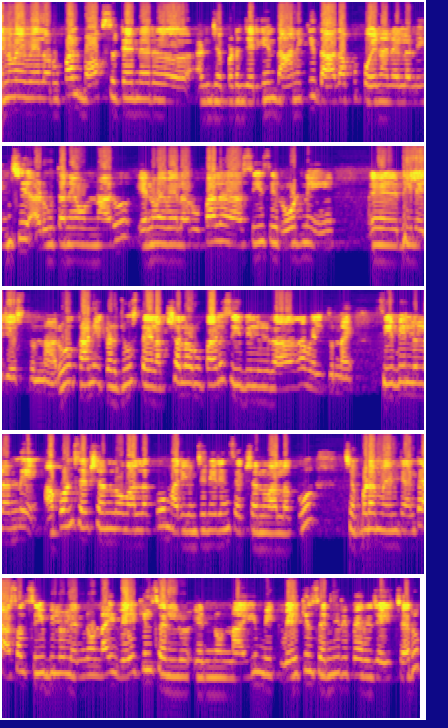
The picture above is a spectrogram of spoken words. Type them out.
ఎనభై వేల రూపాయలు బాక్స్ టెండర్ అని చెప్పడం జరిగింది. దానికి దాదాపు పోయిన నెల నుంచి అడుగుతూనే ఉన్నారు. ఎనభై వేల రూపాయల సీసీ రోడ్ని డిలే చేస్తున్నారు. కానీ ఇక్కడ చూస్తే లక్షల రూపాయలు సి బిల్లులుగా వెళ్తున్నాయి. సి బిల్లులన్నీ అకౌంట్ సెక్షన్లో వాళ్ళకు మరియు ఇంజనీరింగ్ సెక్షన్ వాళ్ళకు చెప్పడం ఏంటంటే అసలు సి బిల్లులు ఎన్ని ఉన్నాయి వెహికల్స్ ఎన్ని ఉన్నాయి మీకు వెహికల్స్ ఎన్ని రిపేర్ చేయించారు?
